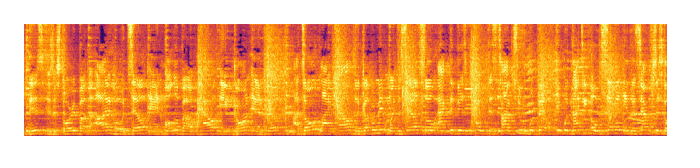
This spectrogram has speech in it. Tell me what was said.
This is a story about the I Hotel and all about how it gone and fell. I don't like how the government went to sell, so activists protest. Time to rebel. It was 1907 in the San Francisco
